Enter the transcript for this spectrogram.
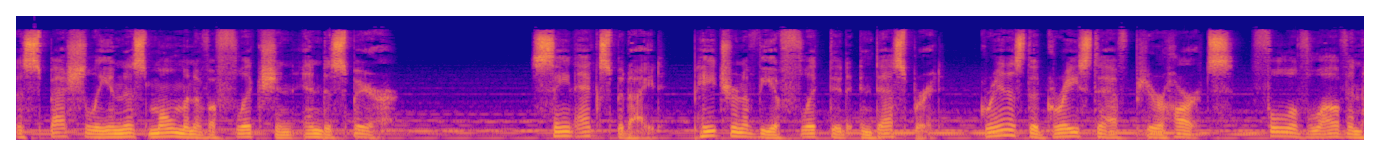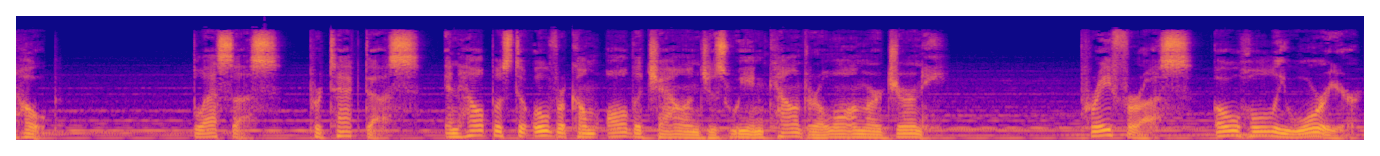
especially in this moment of affliction and despair. Saint Expedite, patron of the afflicted and desperate, grant us the grace to have pure hearts, full of love and hope. Bless us, protect us, and help us to overcome all the challenges we encounter along our journey. Pray for us, O Holy Warrior,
